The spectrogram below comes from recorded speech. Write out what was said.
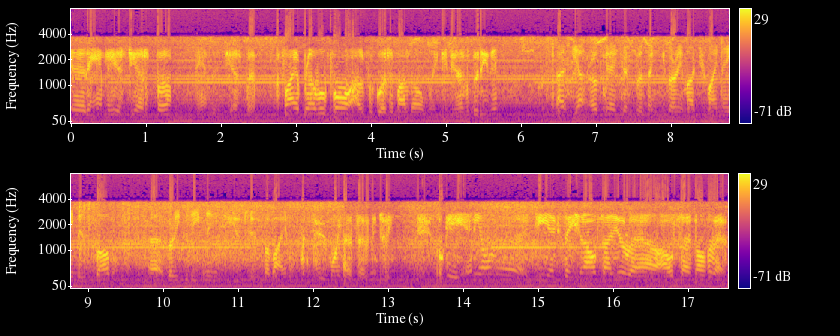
uh, the handle is Jasper. The handle is Jasper. 5 Bravo 4, Alpha Guatemala, Norway. Can you have a good evening? Uh, yeah, okay, Jasper, thank you very much. My name is Bob. Uh, very good evening to you too. Bye-bye. Uh, 73. Okay, any other DX station outside your, uh, outside North America?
